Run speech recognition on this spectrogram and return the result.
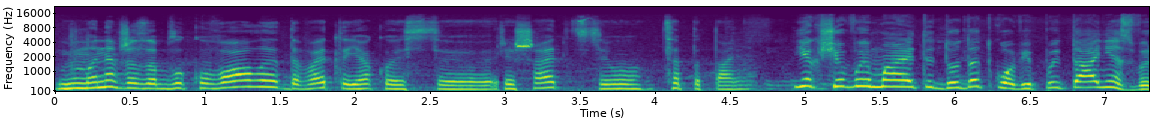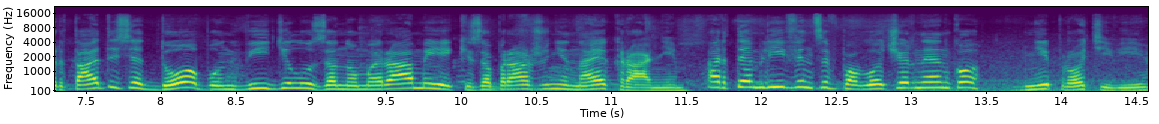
мене вже заблокували, давайте якось е, рішати цю, це питання. Якщо ви маєте додаткові питання, звертайтеся до обонвідділу за номерами, які зображені на екрані. Артем Ліфінцев, Павло Черненко, Дніпро ТІВІ.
